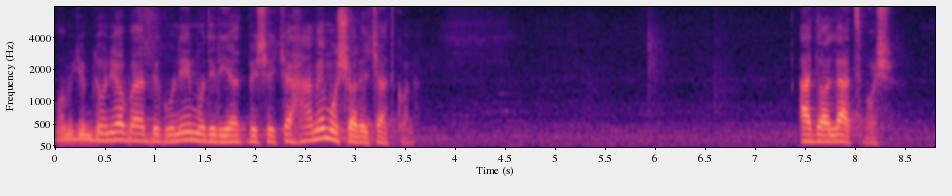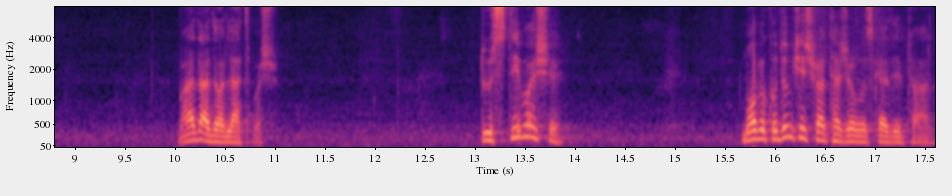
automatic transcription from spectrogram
ما میگیم دنیا باید به گونه مدیریت بشه که همه مشارکت کنن. عدالت باشه. باید عدالت باشه. دوستی باشه. ما به کدوم کشور تجاوز کردیم تا الان؟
